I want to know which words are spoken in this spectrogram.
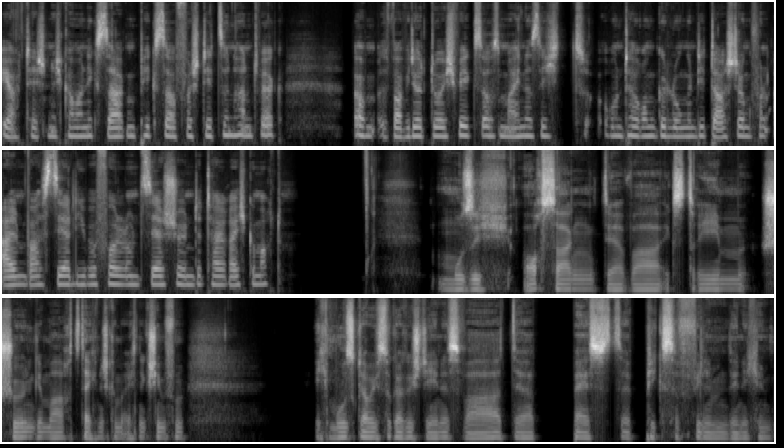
Ja, technisch kann man nichts sagen. Pixar versteht sein Handwerk. Ähm, es war wieder durchwegs aus meiner Sicht rundherum gelungen. Die Darstellung von allem war sehr liebevoll und sehr schön detailreich gemacht muss ich auch sagen, der war extrem schön gemacht. Technisch kann man echt nicht schimpfen. Ich muss, glaube ich, sogar gestehen, es war der beste Pixar-Film, den ich in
